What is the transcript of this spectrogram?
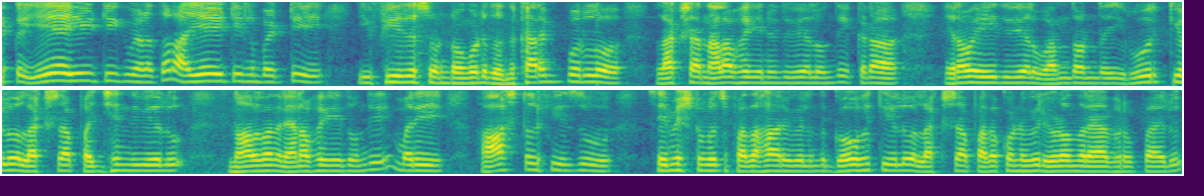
ఎక్కడ ఏ ఐఐటికి వెళతారో ఐఐటీని బట్టి ఈ ఫీజెస్ ఉండడం కూడా ఉంది ఖరగ్పూర్లో లక్ష నలభై ఎనిమిది వేలు ఉంది. ఇక్కడ ఇరవై ఐదు వేలు వంద ఉంది. రూర్కీలో లక్ష పద్దెనిమిది వేలు నాలుగు వందల ఎనభై ఐదు ఉంది. మరి హాస్టల్ ఫీజు సెమిస్టర్ వచ్చి పదహారు వేలు ఉంది. గౌహతిలో లక్ష పదకొండు వేలు ఏడు వందల యాభై రూపాయలు.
